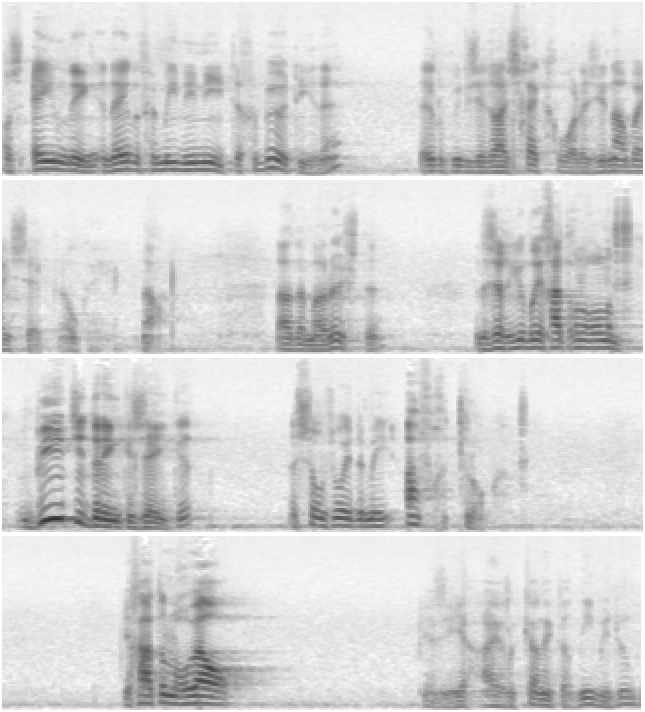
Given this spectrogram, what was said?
Als eenling, een hele familie niet. Dat gebeurt hier, hè? De hele familie zegt, hij is gek geworden. Als je nou bij een secte. Oké, nou, laat hem maar rusten. En dan zeg je, je gaat toch nog wel een biertje drinken zeker? En soms word je ermee afgetrokken. Je gaat er nog wel... Ja, eigenlijk kan ik dat niet meer doen.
